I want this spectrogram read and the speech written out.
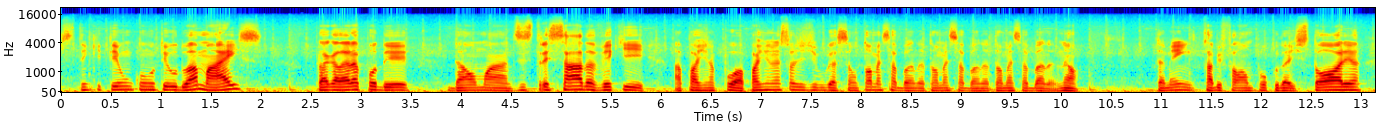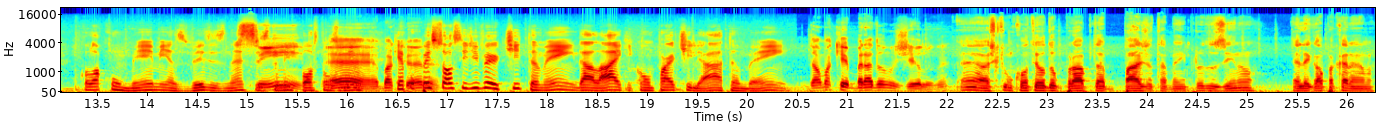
Você tem que ter um conteúdo a mais pra galera poder dar uma desestressada, ver que a página, pô, a página não é só de divulgação, toma essa banda, toma essa banda, toma essa banda. Não também sabe falar um pouco da história. Coloca um meme às vezes, né? Sim, Vocês também postam uns é, memes. É que é pro pessoal se divertir também, dar like, compartilhar também. Dá uma quebrada no gelo, né? É, acho que um conteúdo próprio da página também produzindo é legal pra caramba.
